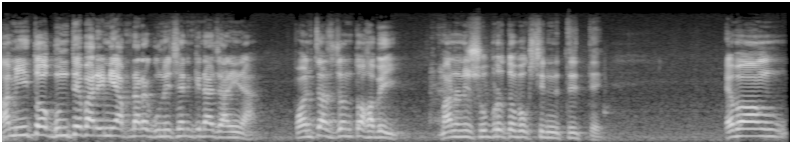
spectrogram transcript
আমি তো গুনতে পারিনি আপনারা গুনেছেন কি না জানি না। পঞ্চাশ জন তো হবেই মাননীয় সুব্রত বক্সির নেতৃত্বে। এবং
